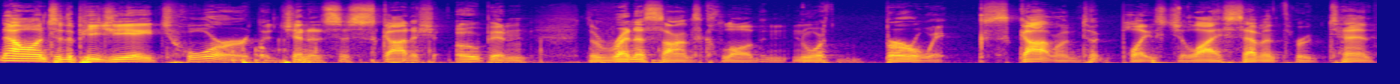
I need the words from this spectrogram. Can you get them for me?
Now on to the PGA Tour, the Genesis Scottish Open, the Renaissance Club in North Berwick, Scotland took place July 7th through 10th.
